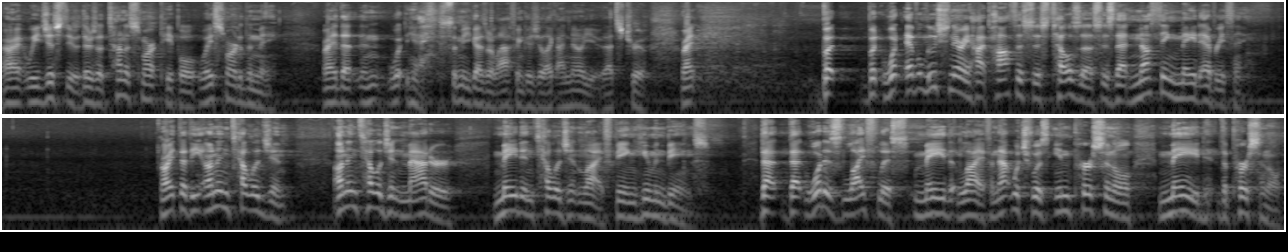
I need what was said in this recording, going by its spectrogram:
All right, we just do. There's a ton of smart people, way smarter than me, right? That, and what, yeah, some of you guys are laughing because you're like, I know you. That's true, right? But, but what evolutionary hypothesis tells us is that nothing made everything. Right? That the unintelligent, unintelligent matter made intelligent life, being human beings. That, that what is lifeless made life, and that which was impersonal made the personal.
